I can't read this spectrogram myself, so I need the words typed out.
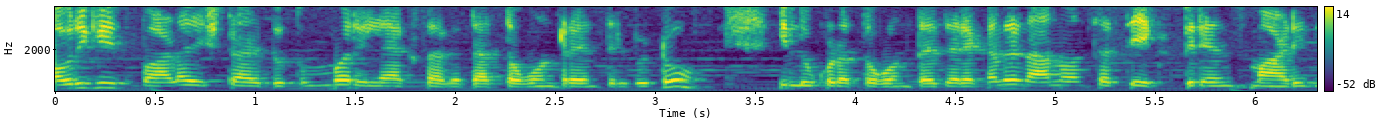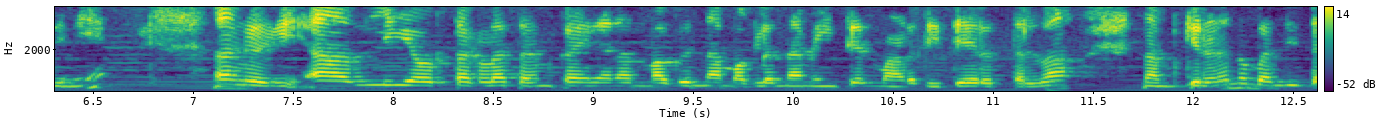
ಅವರಿಗೆ ಇದು ಭಾಳ ಇಷ್ಟ ಆಯಿತು. ತುಂಬ ರಿಲ್ಯಾಕ್ಸ್ ಆಗುತ್ತೆ ಅದು ತೊಗೊಂಡ್ರೆ ಅಂತ ಹೇಳ್ಬಿಟ್ಟು ಇಲ್ಲೂ ಕೂಡ ತೊಗೊತಾ ಇದ್ದಾರೆ. ಯಾಕಂದರೆ ನಾನು ಒಂದು ಸರ್ತಿ ಎಕ್ಸ್ಪೀರಿಯೆನ್ಸ್ ಮಾಡಿದ್ದೀನಿ. ಹಾಗಾಗಿ ಅಲ್ಲಿ ಅವ್ರು ತಗೊಳ್ಳೋ ತನಕ ಈಗ ನನ್ನ ಮಗನ ಮಗಳನ್ನ ಮೇಂಟೈನ್ ಮಾಡೋದಿದ್ದೇ ಇರುತ್ತಲ್ವಾ? ನಮ್ಮ ಕಿರಣನು ಬಂದಿದ್ದ.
